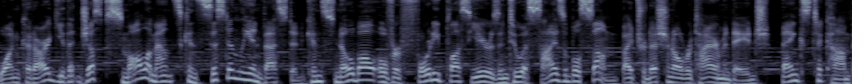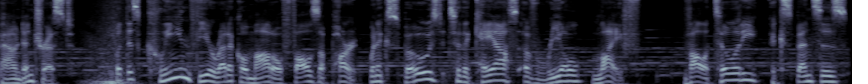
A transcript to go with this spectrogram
One could argue that just small amounts consistently invested can snowball over 40 plus years into a sizable sum by traditional retirement age, thanks to compound interest. But this clean theoretical model falls apart when exposed to the chaos of real life. Volatility, expenses,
